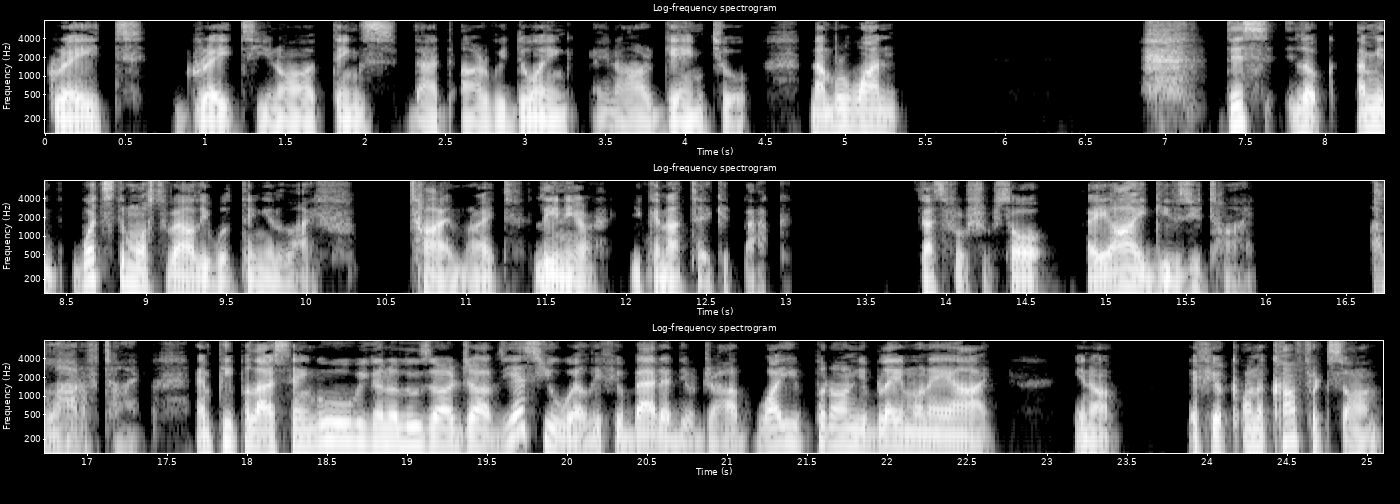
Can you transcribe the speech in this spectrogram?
great, great, you know, things that are we doing in our game too. Number one, this, look, I mean, what's the most valuable thing in life? Time, right? Linear. You cannot take it back. That's for sure. So AI gives you time a lot of time. And people are saying, oh, we're going to lose our jobs. Yes, you will if you're bad at your job. Why you put on your blame on AI? You know, if you're on a comfort zone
